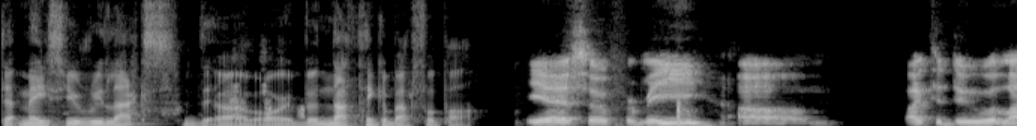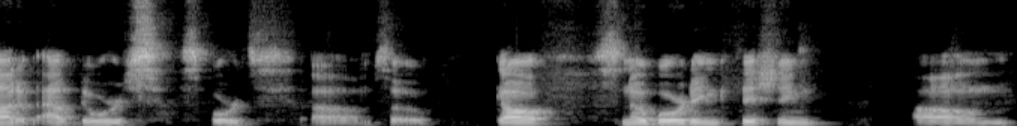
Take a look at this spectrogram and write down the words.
that makes you relax uh, or not think about football? Yeah, so for me, um, like to do a lot of outdoors sports. Um, so golf, snowboarding, fishing. Um,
